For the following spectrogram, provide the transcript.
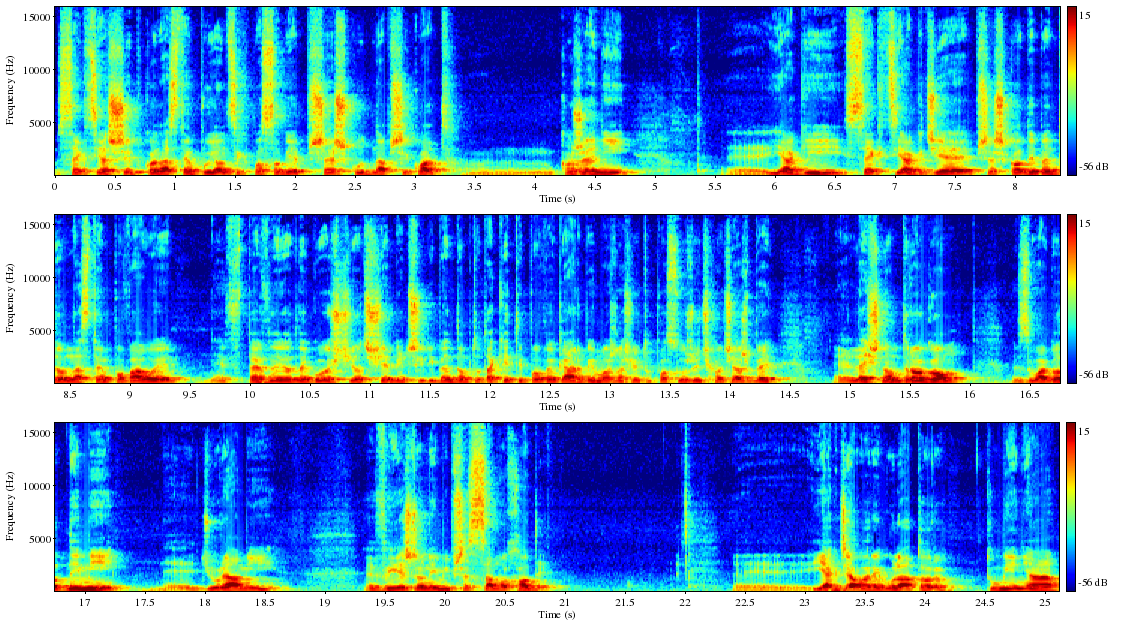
sekcja szybko następujących po sobie przeszkód, na przykład mm, korzeni, jak i sekcja, gdzie przeszkody będą następowały w pewnej odległości od siebie, czyli będą to takie typowe garby. Można się tu posłużyć chociażby y, leśną drogą z łagodnymi y, dziurami wyjeżdżonymi przez samochody. Jak działa regulator tłumienia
